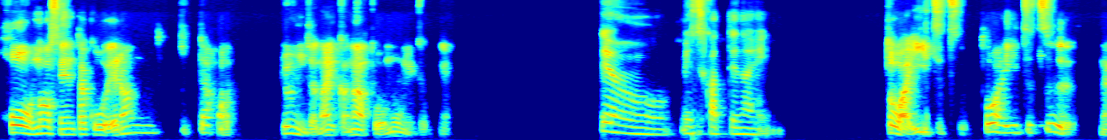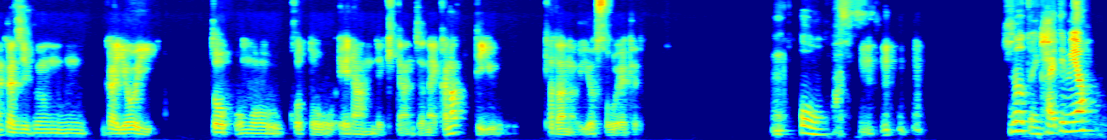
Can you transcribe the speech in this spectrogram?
方の選択を選んでたはるんじゃないかなと思うんやけどね。でも、見つかってない。とは言いつつ、とは言いつつ、なんか自分が良いと思うことを選んできたんじゃないかなっていう、ただの予想やけど。うん、おう ノートに書いてみよう。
